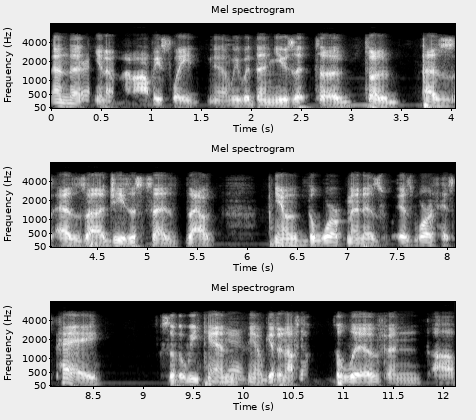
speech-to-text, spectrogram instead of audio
and that you know, obviously, you know, we would then use it to to as as uh, Jesus says that you know the workman is is worth his pay, so that we can Yeah. you know get enough to live and uh,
